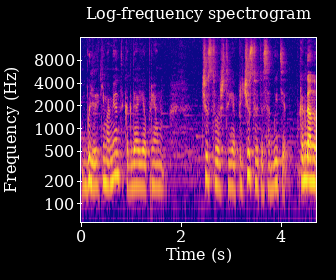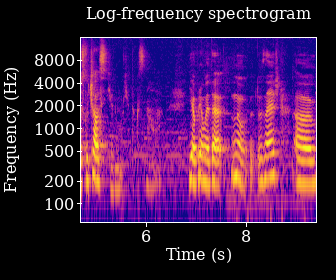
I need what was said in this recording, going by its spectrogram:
были такие моменты, когда я прям чувствовала, что я предчувствую это событие. Когда оно случалось, я думала, я так знала. Я прям это, ну, знаешь, э,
